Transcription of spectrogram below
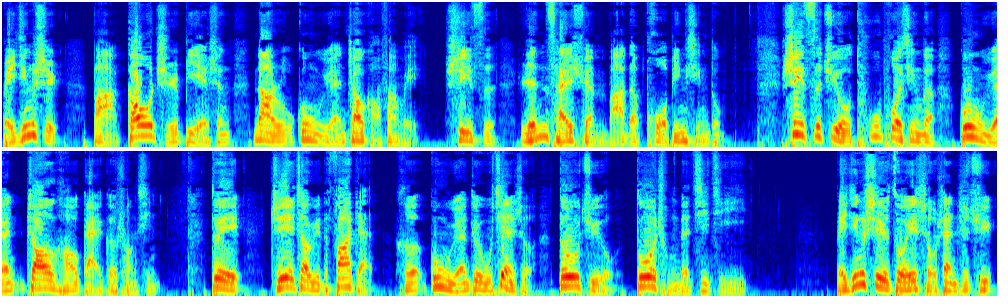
北京市。把高职毕业生纳入公务员招考范围，是一次人才选拔的破冰行动，是一次具有突破性的公务员招考改革创新，对职业教育的发展和公务员队伍建设都具有多重的积极意义。北京市作为首善之区，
